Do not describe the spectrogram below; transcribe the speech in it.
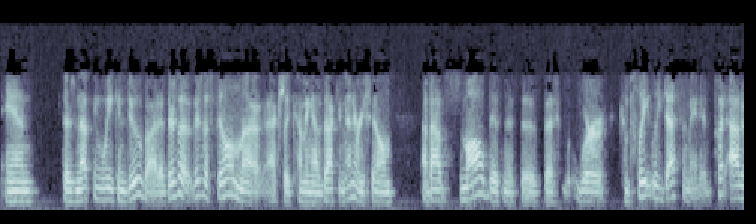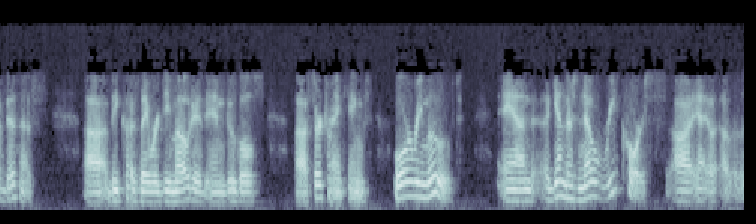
and there's nothing we can do about it. There's a there's a film uh, actually coming out, a documentary film about small businesses that were completely decimated, put out of business uh, because they were demoted in Google's uh, search rankings or removed. And again, there's no recourse. Uh, uh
